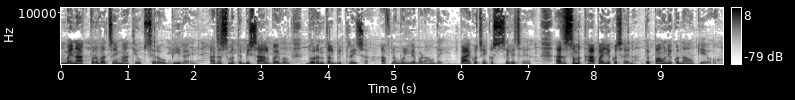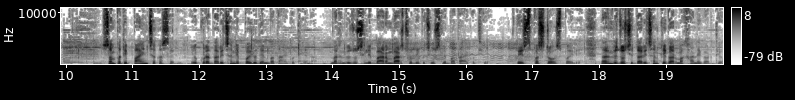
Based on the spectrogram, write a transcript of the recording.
मैनाक पर्वत चाहिँ माथि उक्सेर उभिरहे। आजसम्म त्यो विशाल वैभव दोरन्तलभित्रै छ आफ्नो मूल्य बढाउँदै। पाएको चाहिँ कसैले छैन। आजसम्म थाहा पाइएको छैन त्यो पाउनेको नाउँ के हो। सम्पत्ति पाइन्छ कसरी? यो कुरा दरिछनले पहिलो दिन बताएको थिएन। नरेन्द्र जोशीले बारम्बार सोधेपछि उसले बताएको थियो। त्यो स्पष्ट होस् पहिले। नरेन्द्र जोशी दरिछनकै घरमा खाने गर्थ्यो।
